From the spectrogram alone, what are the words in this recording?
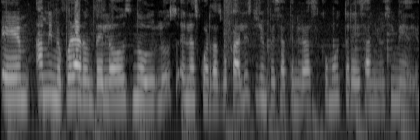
em, a mí me operaron de los nódulos en las cuerdas vocales que yo empecé a tener hace como tres años y medio.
